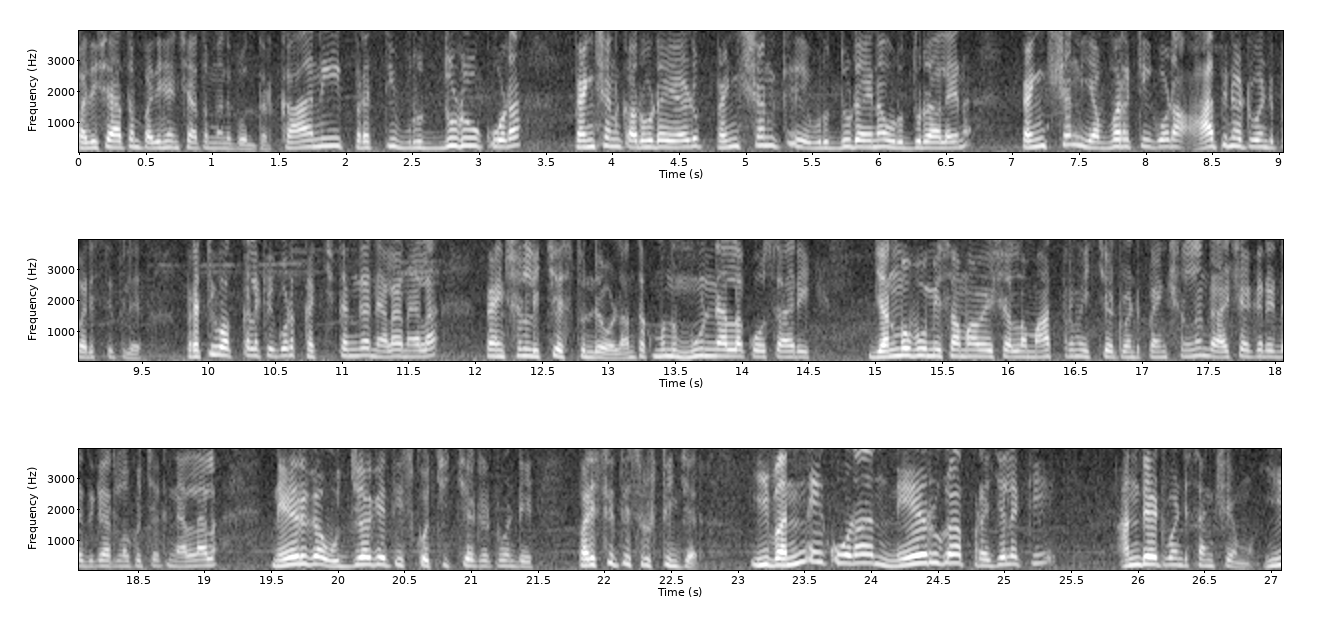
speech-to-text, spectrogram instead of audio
పది శాతం పదిహేను శాతం మంది పొందుతారు. కానీ ప్రతి వృద్ధుడు కూడా పెన్షన్కి అర్హుడయ్యాడు. పెన్షన్కి వృద్ధుడైనా వృద్ధురాలైనా పెన్షన్ ఎవరికి కూడా ఆపినటువంటి పరిస్థితి లేదు. ప్రతి ఒక్కరికి కూడా ఖచ్చితంగా నెల నెల పెన్షన్లు ఇచ్చేస్తుండేవాళ్ళు. అంతకుముందు మూడు నెలలకు ఒకసారి జన్మభూమి సమావేశాల్లో మాత్రమే ఇచ్చేటువంటి పెన్షన్లను రాజశేఖర రెడ్డి అధికారంలోకి వచ్చాక నెల నెల నేరుగా ఉద్యోగే తీసుకొచ్చి ఇచ్చేటటువంటి పరిస్థితి సృష్టించారు. ఇవన్నీ కూడా నేరుగా ప్రజలకి అందేటువంటి సంక్షేమం. ఈ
